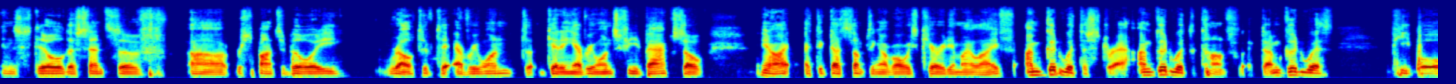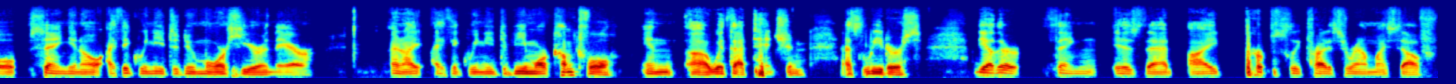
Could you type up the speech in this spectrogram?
instilled a sense of uh, responsibility relative to everyone to getting everyone's feedback. So you know I, I think that's something i've always carried in my life. I'm good with the stress i'm good with the conflict i'm good with people saying you know i think we need to do more here and there. And i i think we need to be more comfortable in uh, with that tension as leaders. The other thing is that I purposely try to surround myself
